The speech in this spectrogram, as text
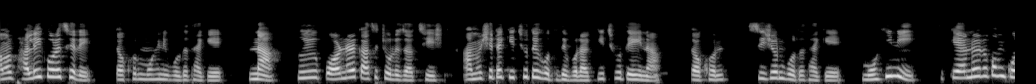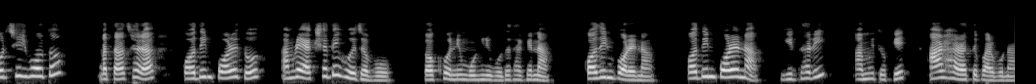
আমার ভালোই করেছে রে। তখন মোহিনী বলতে থাকে, না, তুই ওই পর্ণার কাছে চলে যাচ্ছিস, আমি সেটা কিছুতেই হতে দেবো না, কিছুতেই না। তখন সৃজন বলতে থাকে, মোহিনী কেন এরকম করছিস বলতো? আর তাছাড়া কদিন পরে তো আমরা একসাথেই হয়ে যাব। তখনই মোহিনী বলতে থাকে, না কদিন পরে না, কদিন পরে না, গিরধারী, আমি তোকে আর হারাতে পারব না।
